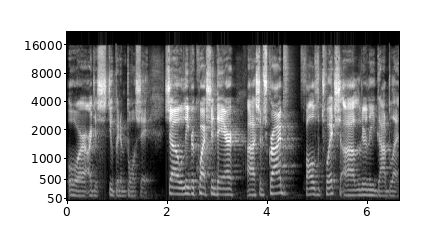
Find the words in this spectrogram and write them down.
or are just stupid and bullshit. So leave your question there. Uh, subscribe, follow the Twitch. Uh, literally, God bless.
